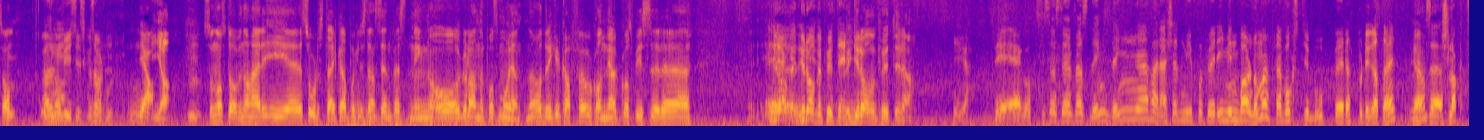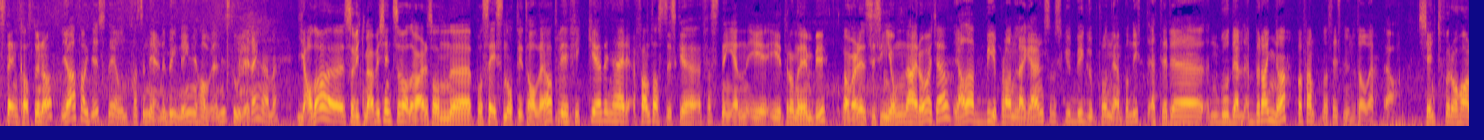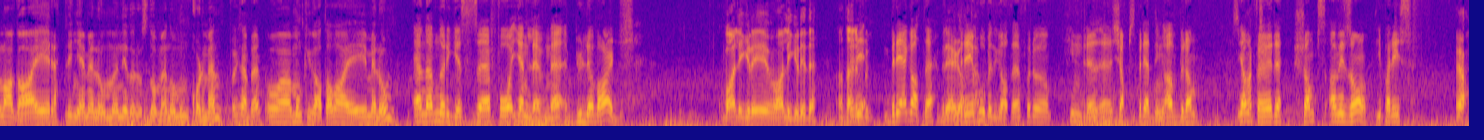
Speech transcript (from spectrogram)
sånn. Av den fysiske sorten. Ja. Ja. Så nå står vi nå her i eh, solsteika på Kristiansand festning og glaner på småjentene og drikker kaffe og konjakk og spiser eh, Grove, grove puter. grove puter. Ja. ja. Det er godt. Kristiansand festning den har jeg sett mye på før i min barndom. jeg. For jeg vokste jo opp rett borti gata her. Ja. Et eh, slakt steinkast unna. Ja, faktisk. Det er jo en fascinerende bygning. Den har vel en historie, regner jeg med. Ja da, så vidt meg bekjent så var det vel sånn eh, på 1680-tallet at vi fikk eh, den her fantastiske festningen i, i Trondheim by. Det var vel Cicignon det her òg, ikke sant? Ja da, Byplanleggeren som skulle bygge opp Trondheim på nytt etter eh, en god del branner på 1500- og 1600-tallet, Ja. Kjent for å ha laga ei rett linje mellom Nidarosdomen og Munkholmen. f.eks. Og Munkegata da imellom. En av Norges få gjenlevende boulevards. Hva, ligger det, i- hva ligger det i det? At det er Bre, bred gate. Bred gate. hovedgate for å hindre eh, kjapp spredning av brann. Jf. Champs-Alison i Paris. ja.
